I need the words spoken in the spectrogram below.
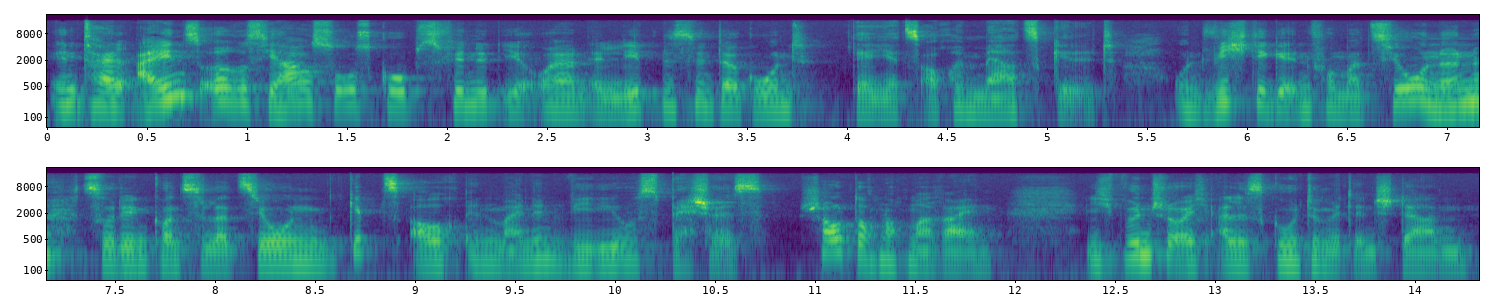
In Teil 1 eures Jahreshoroskops findet ihr euren Erlebnishintergrund, der jetzt auch im März gilt. Und wichtige Informationen zu den Konstellationen gibt es auch in meinen Video-Specials. Schaut doch noch mal rein. Ich wünsche euch alles Gute mit den Sternen.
